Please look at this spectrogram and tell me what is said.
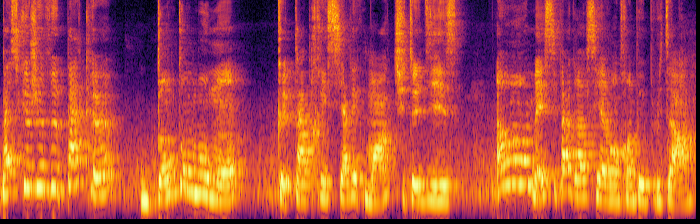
Parce que je veux pas que dans ton moment que tu apprécies avec moi, tu te dises Oh, mais c'est pas grave si elle rentre un peu plus tard.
